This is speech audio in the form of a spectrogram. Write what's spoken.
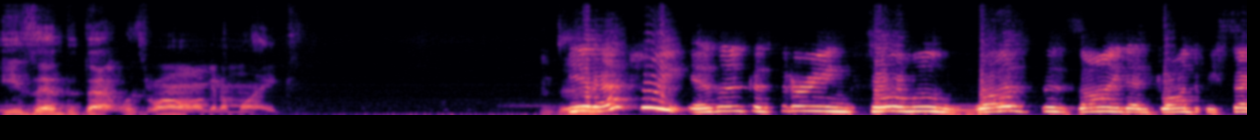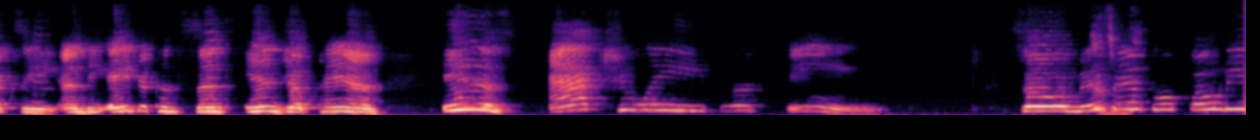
He said that that was wrong and I'm like It actually isn't, considering Sailor Moon was designed and drawn to be sexy, and the age of consent in Japan is actually 13. So Miss Anthroponi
